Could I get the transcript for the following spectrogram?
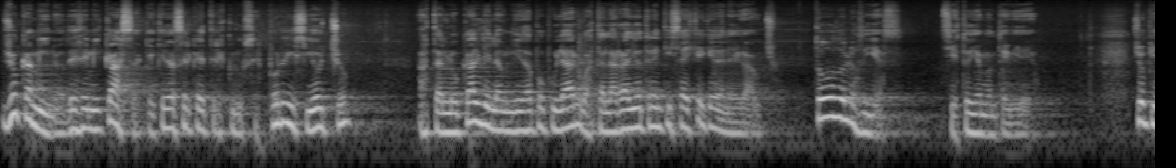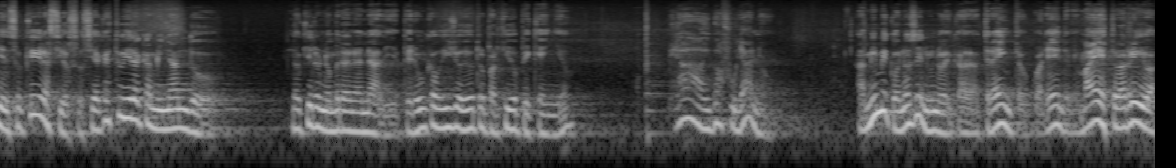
Yo camino desde mi casa, que queda cerca de Tres Cruces, por 18, hasta el local de la Unidad Popular o hasta la Radio 36 que queda en el Gaucho. Todos los días, si estoy en Montevideo. Yo pienso, qué gracioso, si acá estuviera caminando, no quiero nombrar a nadie, pero un caudillo de otro partido pequeño, mirá, ahí va fulano. A mí me conocen uno de cada 30 o 40, mi maestro arriba.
